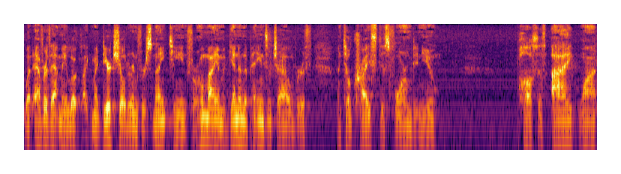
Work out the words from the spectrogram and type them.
Whatever that may look like. My dear children, verse 19, for whom I am again in the pains of childbirth until Christ is formed in you. Paul says, I want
